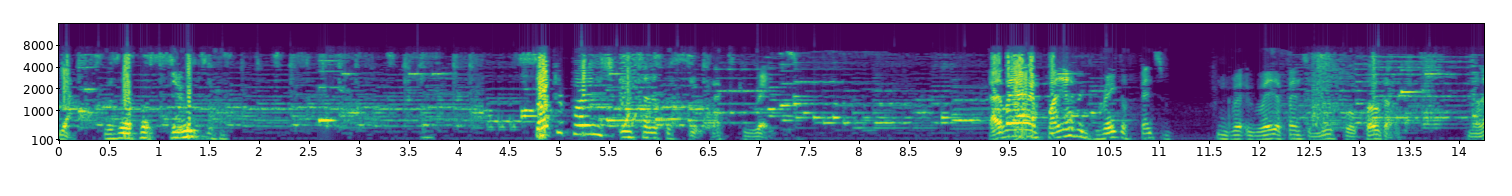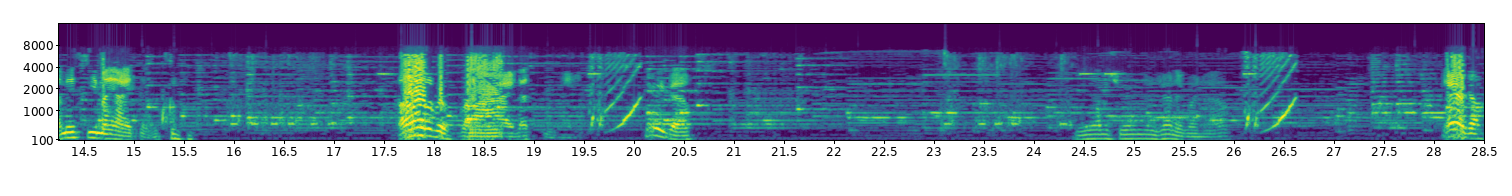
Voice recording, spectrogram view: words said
yeah, this is a pursuit. Sucker Punch instead of pursuit. That's great. Way, I finally have a great offensive, great, great offensive move for Pokemon. Now let me see my items. oh, revive. That's great. Here we go. Yeah, I'm sure I'm gonna go now. There we go.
